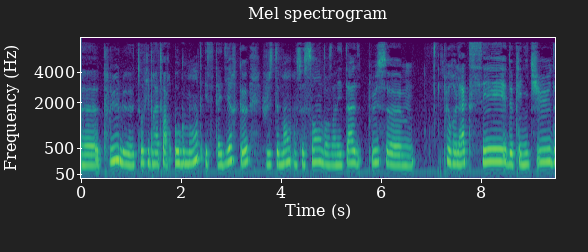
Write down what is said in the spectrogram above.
euh, plus le taux vibratoire augmente, et c'est-à-dire que justement, on se sent dans un état plus, plus relaxé, de plénitude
